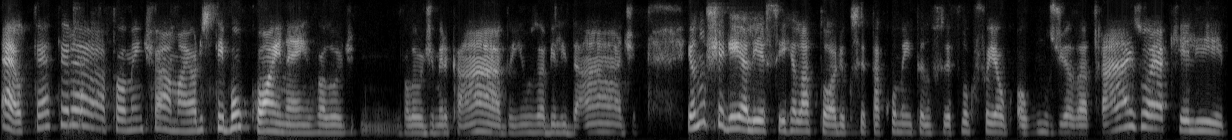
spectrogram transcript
É, o Tether é atualmente a maior stablecoin, né, em valor de, valor de mercado, em usabilidade. Eu não cheguei a ler esse relatório que você está comentando, você falou que foi alguns dias atrás, ou é aquele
